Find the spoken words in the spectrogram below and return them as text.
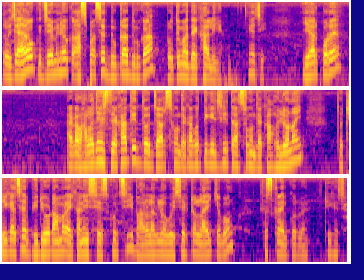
তো যাই হোক, যেমনি হোক, আশপাশে দুটা দুর্গা প্রতিমা দেখালি, ঠিক আছে? ইয়ার পরে একটা ভালো জিনিস দেখাতি, তো যার সঙ্গে দেখা করতে গিয়েছিলি, তার সঙ্গে দেখা হলো নাই। তো ঠিক আছে, ভিডিওটা আমরা এখানেই শেষ করছি। ভালো লাগলে অবশ্যই একটা লাইক এবং সাবস্ক্রাইব করবেন, ঠিক আছে?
